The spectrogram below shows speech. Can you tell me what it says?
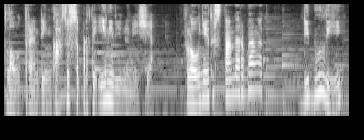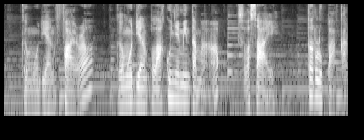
flow trending kasus seperti ini di Indonesia. Flownya itu standar banget. Dibully, kemudian viral, kemudian pelakunya minta maaf, selesai, terlupakan.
